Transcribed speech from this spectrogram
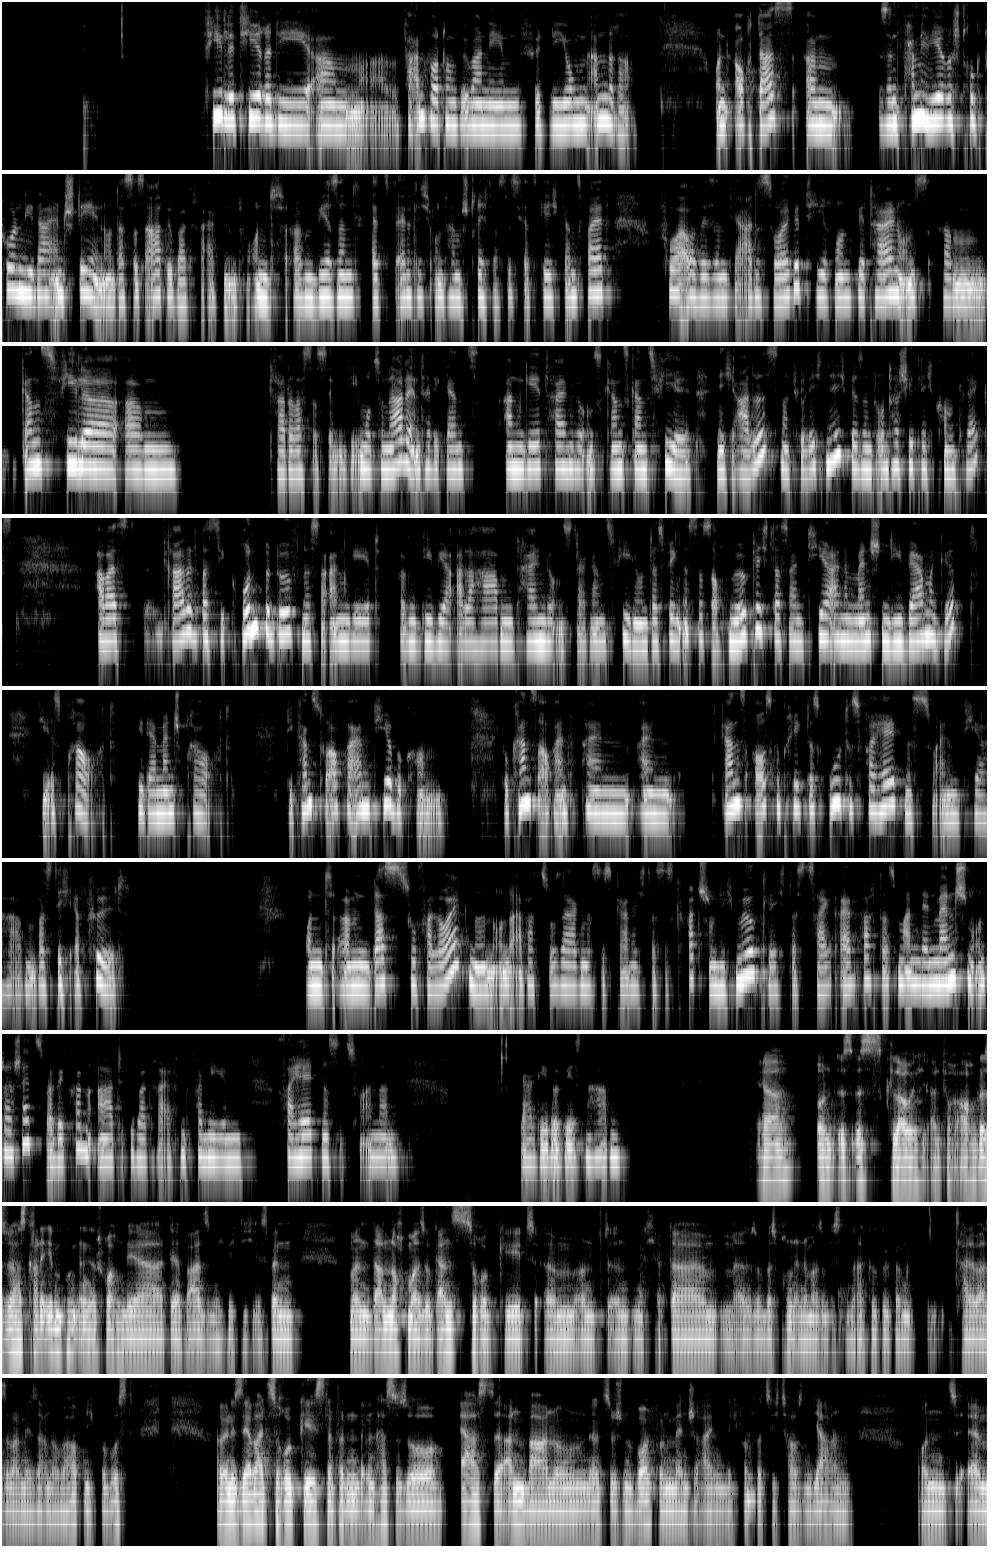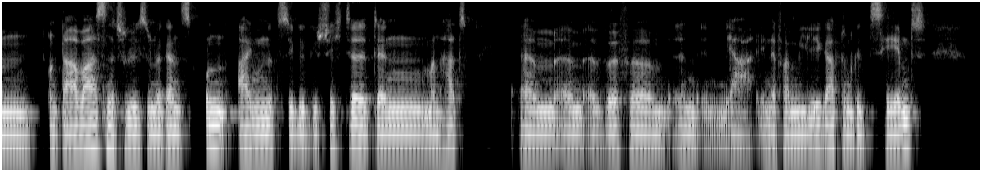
viele Tiere, die ähm, Verantwortung übernehmen für die Jungen anderer. Und auch das ähm, sind familiäre Strukturen, die da entstehen und das ist artübergreifend. Und ähm, wir sind letztendlich unterm Strich, das ist jetzt gehe ich ganz weit vor, aber wir sind ja alles Säugetiere und wir teilen uns ähm, ganz viele, ähm, gerade was das die emotionale Intelligenz angeht, teilen wir uns ganz, ganz viel. Nicht alles, natürlich nicht. Wir sind unterschiedlich komplex. Aber es, gerade was die Grundbedürfnisse angeht, ähm, die wir alle haben, teilen wir uns da ganz viel. Und deswegen ist es auch möglich, dass ein Tier einem Menschen die Wärme gibt, die es braucht, die der Mensch braucht. Die kannst du auch bei einem Tier bekommen. Du kannst auch ein, ein, ein ganz ausgeprägtes, gutes Verhältnis zu einem Tier haben, was dich erfüllt. Und ähm, das zu verleugnen und einfach zu sagen, das ist gar nicht, das ist Quatsch und nicht möglich, das zeigt einfach, dass man den Menschen unterschätzt, weil wir können artübergreifend Familienverhältnisse zu anderen ja, Lebewesen haben. Ja, und es ist, glaube ich, einfach auch, also du hast gerade eben einen Punkt angesprochen, der, der wahnsinnig wichtig ist, wenn man dann nochmal so ganz zurückgeht. Ähm, und, und ich habe da also übers Wochenende mal so ein bisschen nachgeguckt, teilweise waren mir Sachen überhaupt nicht bewusst. Aber wenn du sehr weit zurückgehst, dann, dann hast du so erste Anbahnungen ne, zwischen Wolf und Mensch eigentlich vor 40.000 mhm. Jahren. Und, ähm, und da war es natürlich so eine ganz uneigennützige Geschichte, denn man hat ähm, ähm, Wölfe ähm, ja, in der Familie gehabt und gezähmt,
